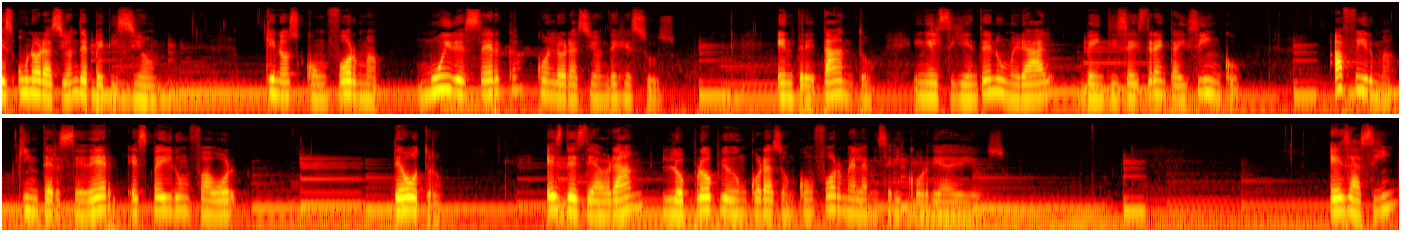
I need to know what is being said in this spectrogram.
es una oración de petición que nos conforma muy de cerca con la oración de Jesús. Entre tanto, en el siguiente numeral 2635, afirma que interceder es pedir un favor de otro. Es desde Abraham lo propio de un corazón conforme a la misericordia de Dios. Es así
